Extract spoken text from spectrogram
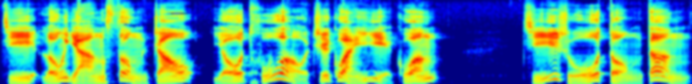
及龙阳宋昭有土偶之冠夜光，即如董邓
